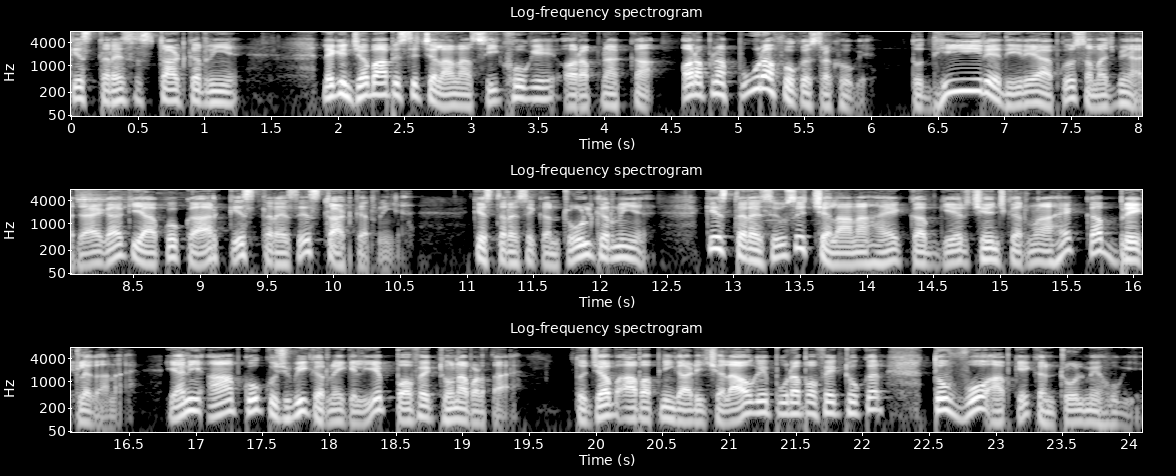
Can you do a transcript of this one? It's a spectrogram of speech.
किस तरह से स्टार्ट करनी है। लेकिन जब आप इसे चलाना सीखोगे और अपना का, और अपना पूरा फोकस रखोगे तो धीरे धीरे आपको समझ में आ जाएगा कि आपको कार किस तरह से स्टार्ट करनी है। किस तरह से कंट्रोल करनी है। किस तरह से उसे चलाना है, कब गियर चेंज करना है, कब ब्रेक लगाना है। यानी आपको कुछ भी करने के लिए परफेक्ट होना पड़ता है। तो जब आप अपनी गाड़ी चलाओगे पूरा परफेक्ट होकर तो वो आपके कंट्रोल में होगी।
